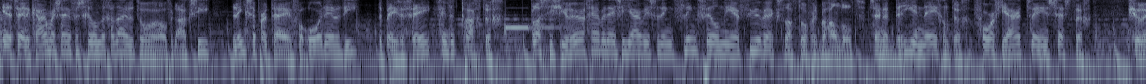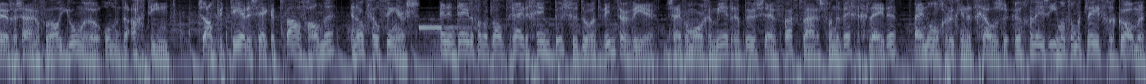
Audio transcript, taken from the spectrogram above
In de Tweede Kamer zijn verschillende geluiden te horen over de actie. Linkse partijen veroordelen die, de PVV vindt het prachtig. Plastisch chirurgen hebben deze jaarwisseling flink veel meer vuurwerkslachtoffers behandeld. Het zijn er 93, vorig jaar 62. Chirurgen zagen vooral jongeren onder de 18. Ze amputeerden zeker 12 handen en ook veel vingers. En in delen van het land rijden geen bussen door het winterweer. Er zijn vanmorgen meerdere bussen en vrachtwagens van de weg gegleden. Bij een ongeluk in het Gelderse Uggel is iemand om het leven gekomen.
